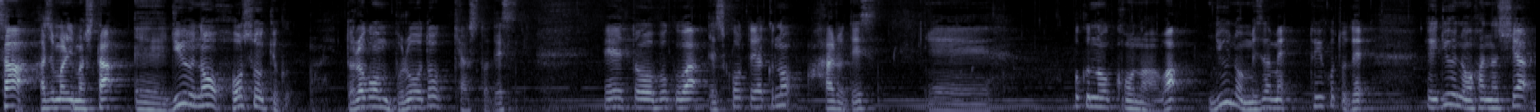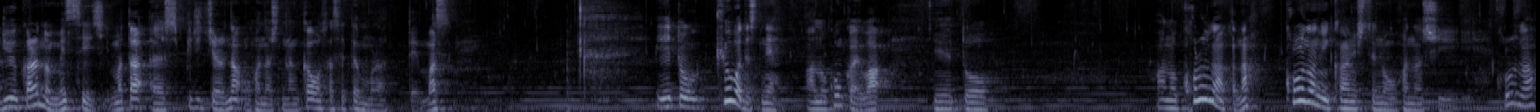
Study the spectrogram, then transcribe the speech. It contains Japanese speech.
さあ、始まりました。えー、竜の放送局、ドラゴンブロードキャストです。えっ、と、僕はエスコート役の春です。えー僕のコーナーは、竜の目覚めということで、えー竜のお話や竜からのメッセージ、また、えースピリチュアルなお話なんかをさせてもらってます。えっ、と、今日はですね、あの、今回は、えっ、と、あのコロナかなコロナに関してのお話。コロナ？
